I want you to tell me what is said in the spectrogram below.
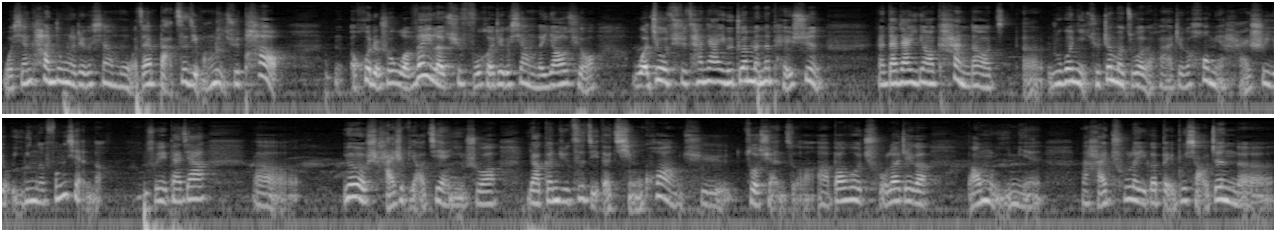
我先看中了这个项目，我再把自己往里去套。或者说，我为了去符合这个项目的要求，我就去参加一个专门的培训。让大家一定要看到，呃，如果你去这么做的话，这个后面还是有一定的风险的。所以大家，呃，悠悠是还是比较建议说要根据自己的情况去做选择啊，包括除了这个保姆移民，那还出了一个北部小镇的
